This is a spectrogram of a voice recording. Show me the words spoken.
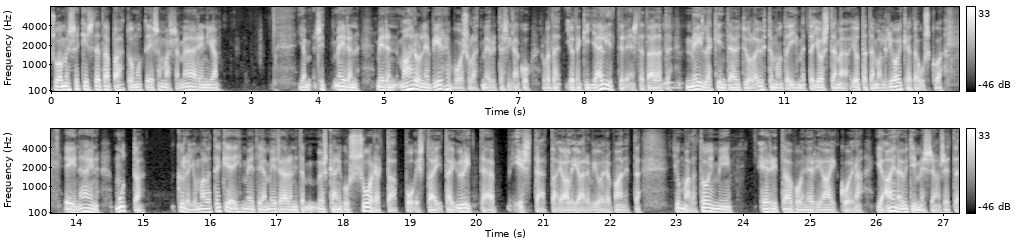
Suomessakin sitä tapahtuu, mutta ei samassa määrin ja ja sitten meidän, meidän mahdollinen virhe voisi olla, että me yrittäisiin ikään kuin ruveta jotenkin jäljittelemään sitä, tai että mm. meilläkin täytyy olla yhtä monta ihmettä, jos tämä, jotta tämä olisi oikeata uskoa. Ei näin, mutta kyllä Jumala tekee ihmeitä ja me ei saada niitä myöskään niin suodattaa pois tai, tai yrittää estää tai aliarvioida, vaan että Jumala toimii eri tavoin eri aikoina ja aina ytimessä on se, että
